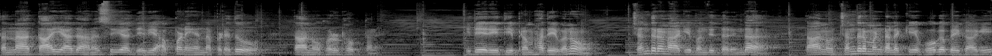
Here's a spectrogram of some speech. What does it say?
ತನ್ನ ತಾಯಿಯಾದ ಅನಸೂಯ ದೇವಿಯ ಅಪ್ಪಣೆಯನ್ನು ಪಡೆದು ತಾನು ಹೊರಟು ಹೋಗ್ತಾನೆ. ಇದೇ ರೀತಿ ಬ್ರಹ್ಮದೇವನು ಚಂದ್ರನಾಗಿ ಬಂದಿದ್ದರಿಂದ ತಾನು ಚಂದ್ರಮಂಡಲಕ್ಕೆ ಹೋಗಬೇಕಾಗಿ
